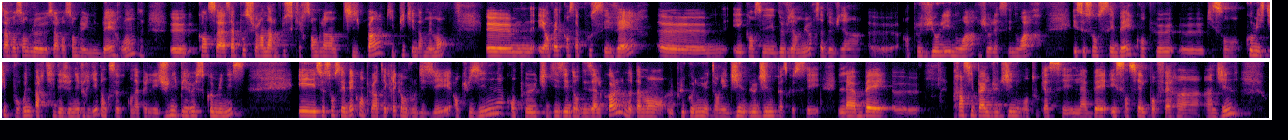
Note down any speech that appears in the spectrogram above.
ressemble, à une baie ronde. Euh, quand ça, pousse sur un arbuste qui ressemble à un petit pin, qui pique énormément. Euh, et en fait, quand ça pousse, c'est vert. Euh, et quand ça devient mûr, ça devient un peu violet noir, violacé noir. Et ce sont ces baies qu'on peut, qui sont comestibles pour une partie des genévriers, donc ce qu'on appelle les Juniperus communis. Et ce sont ces baies qu'on peut intégrer, comme vous le disiez, en cuisine, qu'on peut utiliser dans des alcools, notamment le plus connu étant gin, le gin, parce que c'est la baie euh, principale du gin, ou en tout cas c'est la baie essentielle pour faire un, gin.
